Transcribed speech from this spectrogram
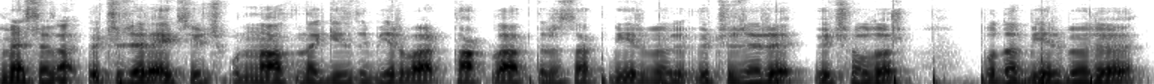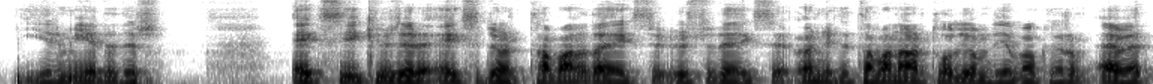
mesela 3 üzeri eksi 3. Bunun altında gizli 1 var. Takla attırırsak 1 bölü 3 üzeri 3 olur. Bu da 1 bölü 27'dir. Eksi 2 üzeri eksi 4. Tabanı da eksi, üstü de eksi. Öncelikle taban artı oluyor mu diye bakıyorum. Evet.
